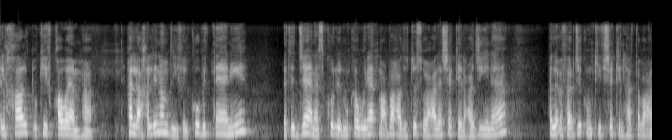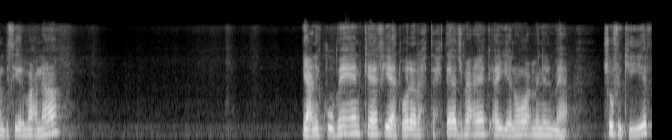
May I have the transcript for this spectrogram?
الخلط وكيف قوامها. هلأ خلينا نضيف الكوب الثاني لتتجانس كل المكونات مع بعض وتسوى على شكل عجينة. هلأ بفرجيكم كيف شكلها طبعا بصير معنا. يعني كوبين كافيات ولا رح تحتاج معك أي نوع من الماء. شوفي كيف.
